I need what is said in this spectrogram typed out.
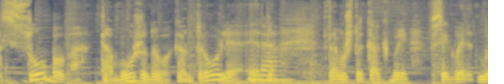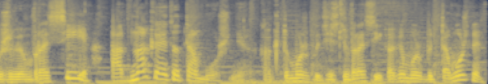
особого таможенного контроля. Да. Это, потому что, как мы все говорят, мы живем в России, однако это таможня. Как это может быть, если в России? Как это может быть таможня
